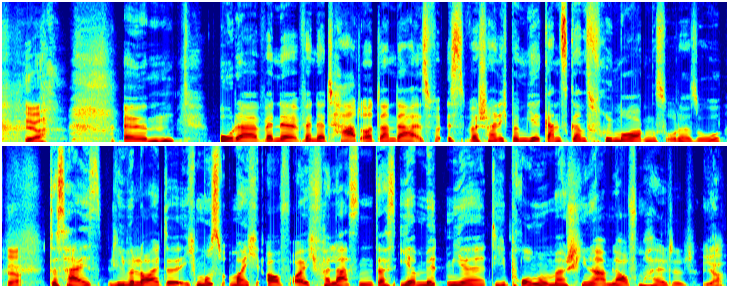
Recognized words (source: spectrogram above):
Ja, ähm, oder wenn der, wenn der Tatort dann da ist, ist wahrscheinlich bei mir ganz, ganz früh morgens oder so. Ja. Das heißt, liebe Leute, ich muss mich auf euch verlassen, dass ihr mit mir die Promomaschine am Laufen haltet. ja.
